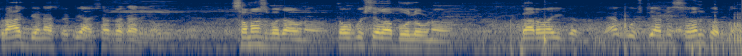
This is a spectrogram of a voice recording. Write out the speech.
त्रास देण्यासाठी अशा प्रकारे समन्स बजावणं चौकशीला बोलवणं कारवाई करणं या गोष्टी आम्ही सहन करतो.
